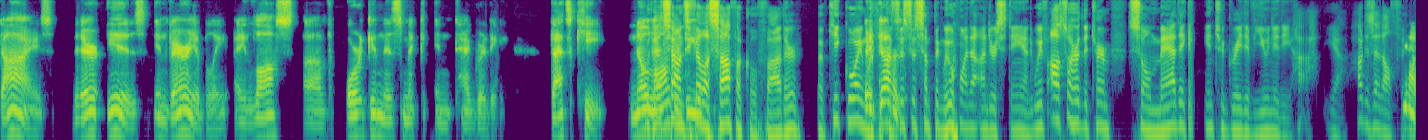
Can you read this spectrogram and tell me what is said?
dies, there is invariably a loss of organismic integrity. That's key. No well, that sounds you, philosophical, Father. But keep going with it, because this is something we want to understand. We've also heard the term somatic integrative unity. How, yeah, how does that all fit? Yeah.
